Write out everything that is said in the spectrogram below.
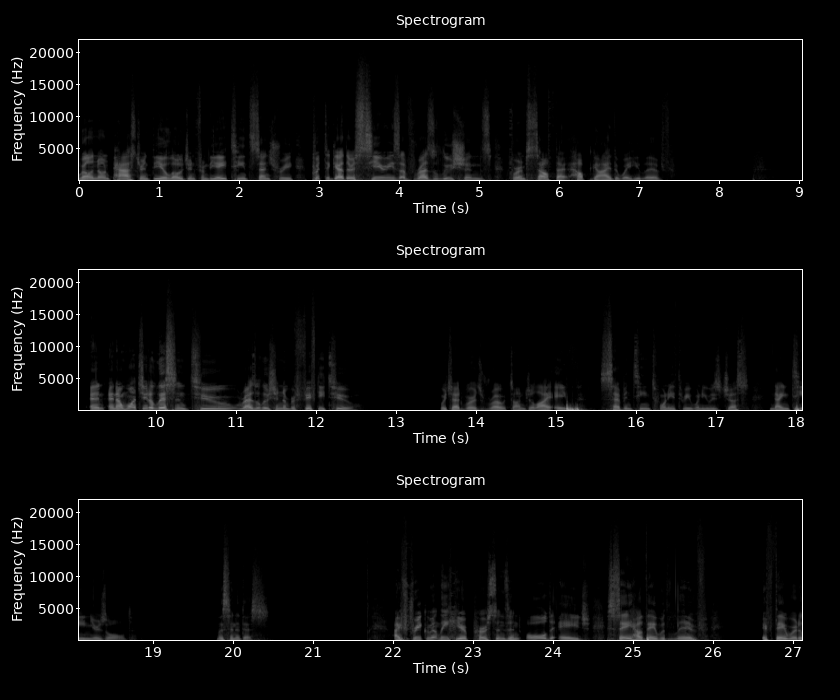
well known pastor and theologian from the 18th century, put together a series of resolutions for himself that helped guide the way he lived. And, and I want you to listen to resolution number 52, which Edwards wrote on July 8th, 1723, when he was just 19 years old. Listen to this. I frequently hear persons in old age say how they would live if they were to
